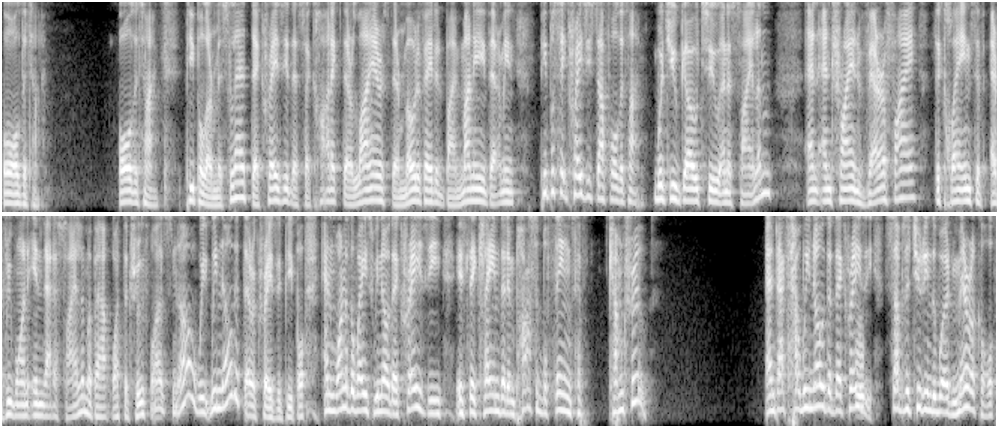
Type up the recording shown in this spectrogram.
all the time all the time. People are misled, they're crazy, they're psychotic, they're liars, they're motivated by money. They're, I mean, people say crazy stuff all the time. Would you go to an asylum and, and try and verify the claims of everyone in that asylum about what the truth was? No, we, we know that there are crazy people. And one of the ways we know they're crazy is they claim that impossible things have come true. And that's how we know that they're crazy. Substituting the word miracle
